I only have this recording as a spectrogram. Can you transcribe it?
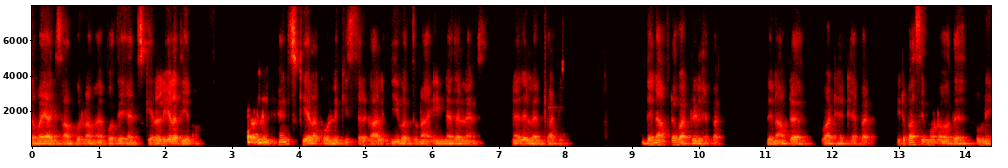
තමයි ආගේ සම්පූර්ණ නම පොතේ Hans කියලා ලියලා තියෙනවා. Hans කියලා කොල්ලෙක් ඉස්සර කාලේ ජීවත් වුණා in Netherlands. Netherlands රටේ. Then after what will happen? Then after what had happened? ඊට පස්සේ මොනවද උනේ?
